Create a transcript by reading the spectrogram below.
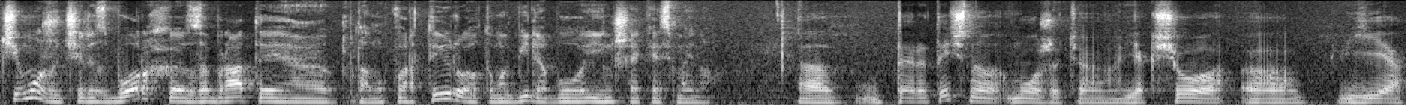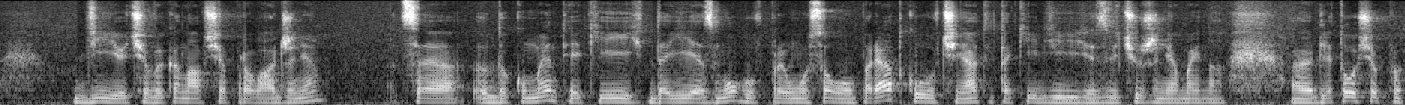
Чи можуть через борг забрати е, там квартиру, автомобіль або інше якесь майно? Е, Теоретично можуть, е, якщо е, є діюче виконавче провадження. Це документ, який дає змогу в примусовому порядку вчиняти такі дії з відчуження майна. Е, Для того, щоб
